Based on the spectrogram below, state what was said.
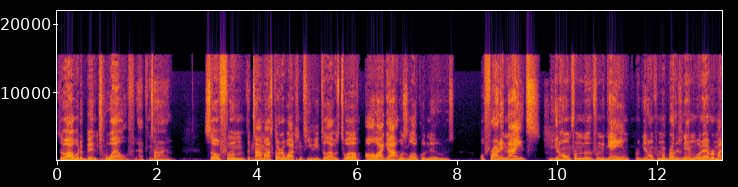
So I would have been 12 at the time. So from the time I started watching TV till I was 12, all I got was local news. Well, Friday nights, you get home from the from the game, or get home from my brother's game or whatever. My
